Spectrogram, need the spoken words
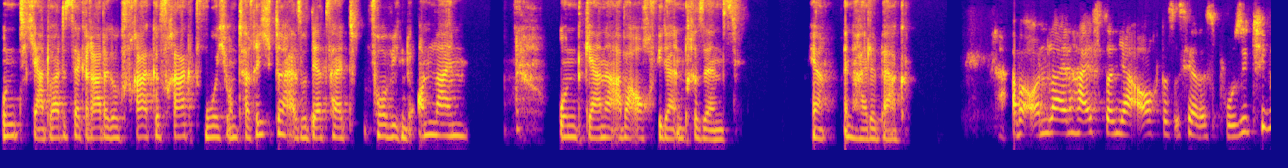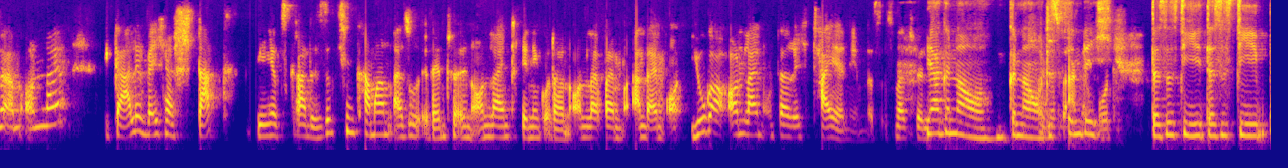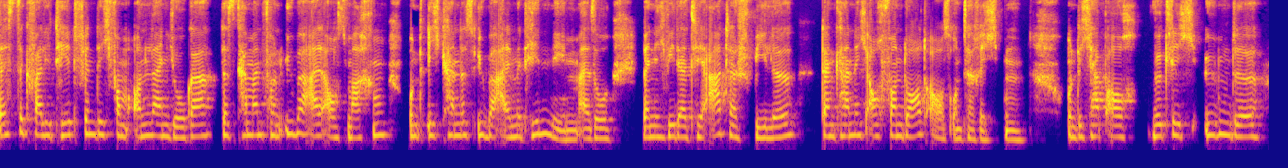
Und ja, du hattest ja gerade gefragt, gefragt, wo ich unterrichte, also derzeit vorwiegend online und gerne aber auch wieder in Präsenz. Ja, in Heidelberg. Aber online heißt dann ja auch, das ist ja das Positive am Online, egal in welcher Stadt wir jetzt gerade sitzen, kann man also eventuell ein Online-Training oder ein Online beim, an deinem Yoga-Online-Unterricht teilnehmen. Das ist natürlich. Ja, genau, genau. Das finde ich, das ist die, das ist die beste Qualität, finde ich, vom Online-Yoga. Das kann man von überall aus machen und ich kann das überall mit hinnehmen. Also wenn ich wieder Theater spiele, dann kann ich auch von dort aus unterrichten. Und ich habe auch wirklich übende,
